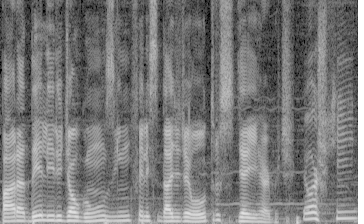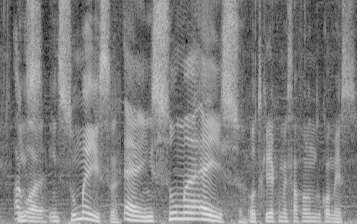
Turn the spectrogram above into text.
para delírio de alguns e infelicidade de outros. E aí, Herbert? Eu acho que agora. Em, em suma é isso. É, em suma é isso. Ou tu queria começar falando do começo?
